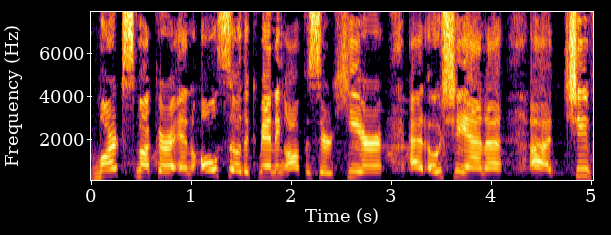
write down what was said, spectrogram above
Mark Smucker, and also the commanding officer here at Oceana, uh, Chief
